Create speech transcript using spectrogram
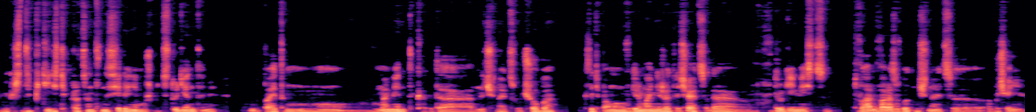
мне кажется, до 50% населения может быть студентами. Поэтому в моменты, когда начинается учеба, кстати, по-моему, в Германии же отличаются, да, в другие месяцы. Два, два раза в год начинается обучение.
